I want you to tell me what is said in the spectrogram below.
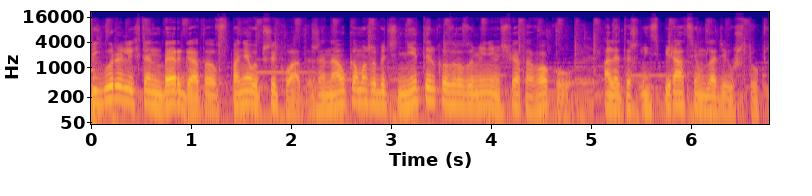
Figury Lichtenberga to wspaniały przykład, że nauka może być nie tylko zrozumieniem świata wokół, ale też inspiracją dla dzieł sztuki.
